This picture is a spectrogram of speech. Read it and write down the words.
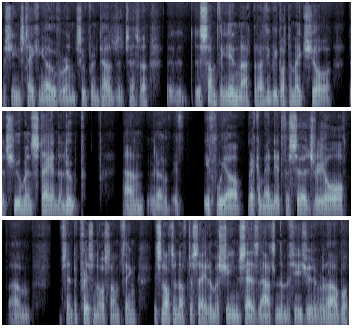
machines taking over and superintelligence, etc. There's something in that, but I think we've got to make sure that humans stay in the loop. And you know, if if we are recommended for surgery or um, sent to prison or something. It's not enough to say the machine says that and the machine is reliable.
